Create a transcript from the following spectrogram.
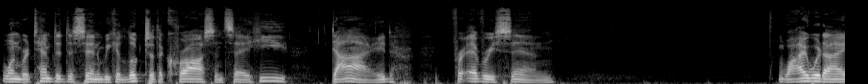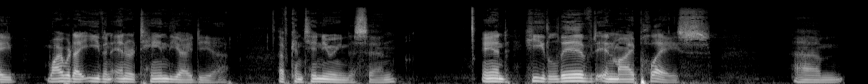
when we're tempted to sin, we could look to the cross and say, He died for every sin. Why would I why would I even entertain the idea of continuing to sin, and He lived in my place, um,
